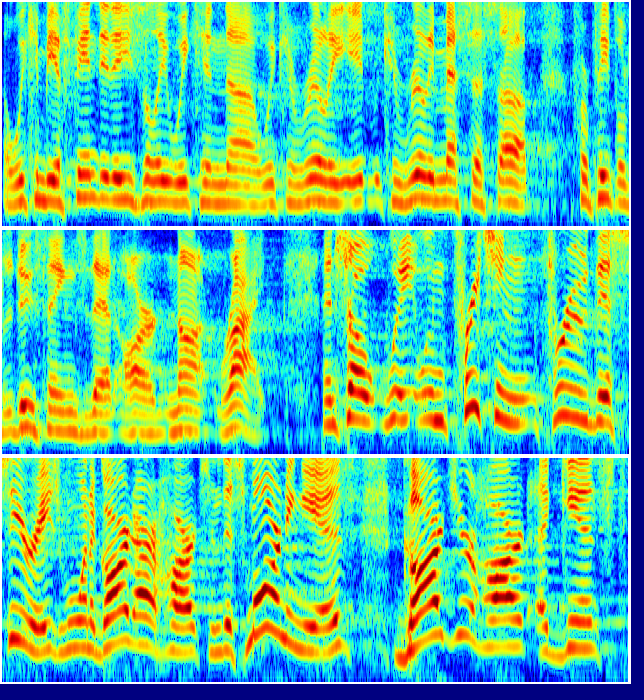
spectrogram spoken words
We can be offended easily. We can, uh, we can really, it can really mess us up for people to do things that are not right. And so, we, when preaching through this series, we want to guard our hearts. And this morning is guard your heart against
